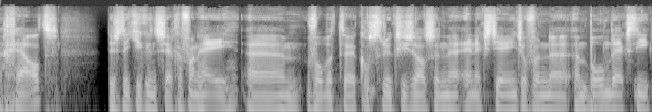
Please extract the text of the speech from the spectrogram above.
geld. Dus dat je kunt zeggen van hé, hey, ehm, bijvoorbeeld eh, constructies als een eh, N-Exchange of een, eh, een Bondex, die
